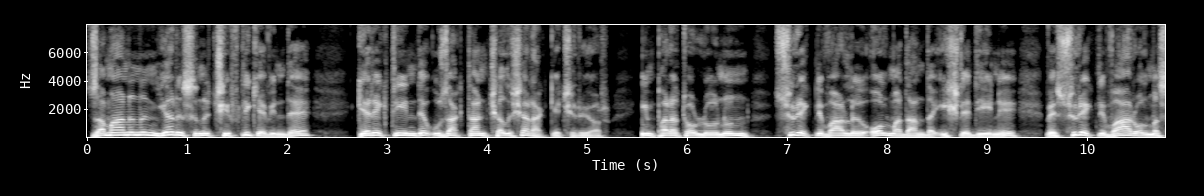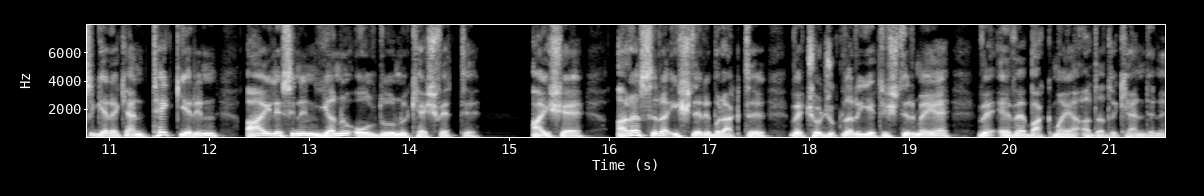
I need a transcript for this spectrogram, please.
Zamanının yarısını çiftlik evinde, gerektiğinde uzaktan çalışarak geçiriyor. İmparatorluğunun sürekli varlığı olmadan da işlediğini ve sürekli var olması gereken tek yerin ailesinin yanı olduğunu keşfetti. Ayşe ara sıra işleri bıraktı ve çocukları yetiştirmeye ve eve bakmaya adadı kendini.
